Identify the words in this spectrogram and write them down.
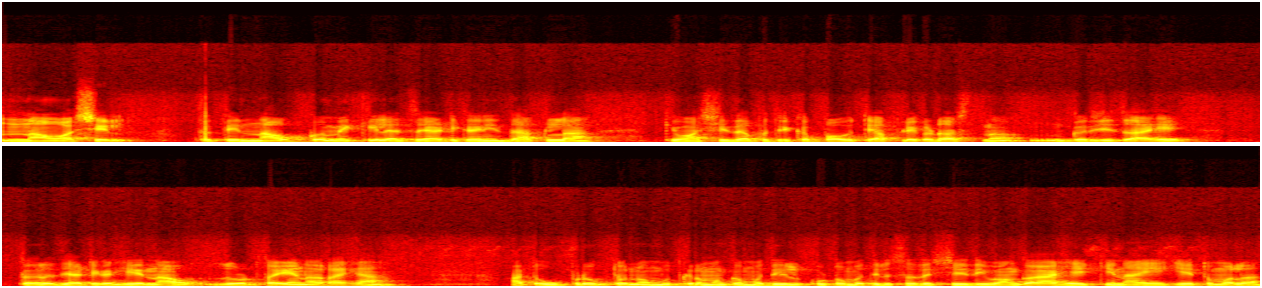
नाव असेल तर ते नाव कमी केल्याचं या ठिकाणी दाखला किंवा शिधापत्रिका पावती आपल्याकडं असणं गरजेचं आहे. तरच या ठिकाणी हे नाव जोडता येणार आहे हा. आता उपरोक्त नमूद क्रमांकामधील कुटुंबातील सदस्य दिवांक आहे की नाही हे तुम्हाला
